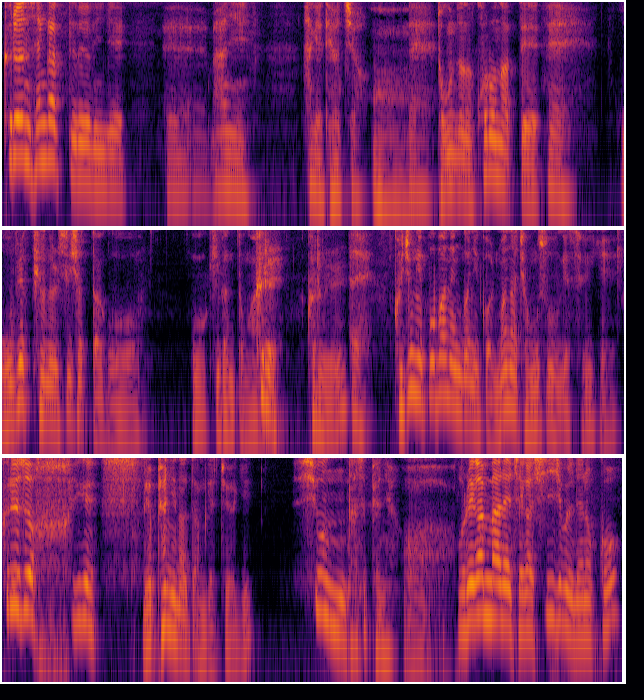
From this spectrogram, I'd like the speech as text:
그런 생각들을 이제 에, 많이 하게 되었죠. 어, 네. 더군다나 코로나 때 네. 500편을 쓰셨다고 그 기간 동안 글을. 글을 네. 그 중에 뽑아낸 거니까 얼마나 정수겠어요 이게 그래서 하, 이게 몇 편이나 남겼죠 여기? 쉬운 다섯 편이요. 어. 오래간만에 제가 시집을 내놓고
